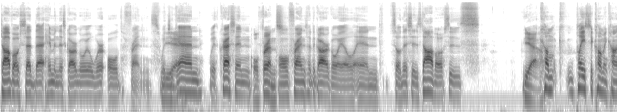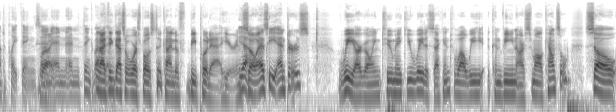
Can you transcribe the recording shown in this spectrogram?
Davos said that him and this gargoyle were old friends. Which Yeah. again, with Cressen, Old friends. old friends with the gargoyle, and so this is Davos's yeah. come place to come and contemplate things and Right. and, and think about. and I think that's what we're supposed to kind of be put at here. And Yeah. so as he enters, we are going to make you wait a second while we convene our small council. So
